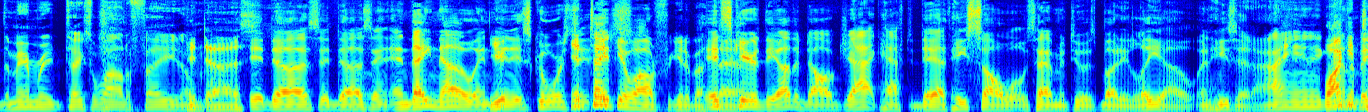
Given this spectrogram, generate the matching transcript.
The memory takes a while to fade. On It does. It does. It does. And, and they know. And, You- and it scores. it'd take it's- you a while to forget about it that. scared the other dog, Jack, half to death. He saw what was happening to his buddy Leo, and he said, "I ain't." Well, I gonna can be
